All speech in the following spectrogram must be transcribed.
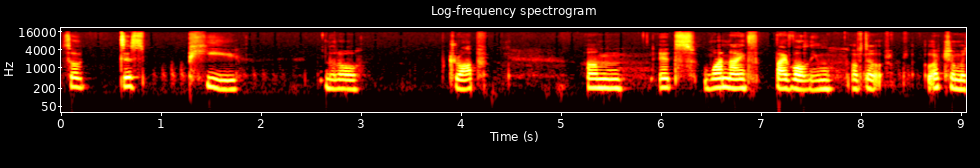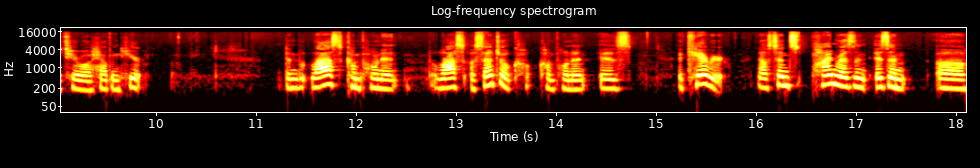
So this P little drop, um, it's one ninth by volume of the electrode material I have in here. The last component, the last essential co component is a carrier. Now since pine resin isn't uh,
